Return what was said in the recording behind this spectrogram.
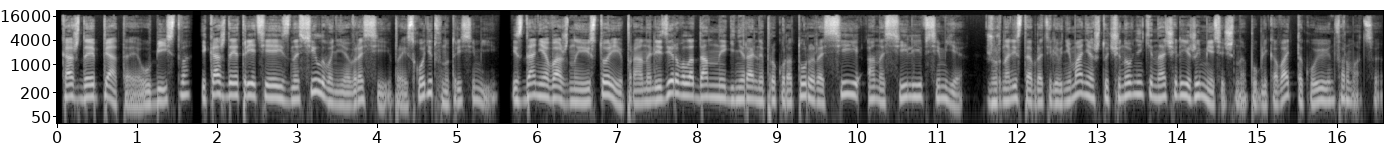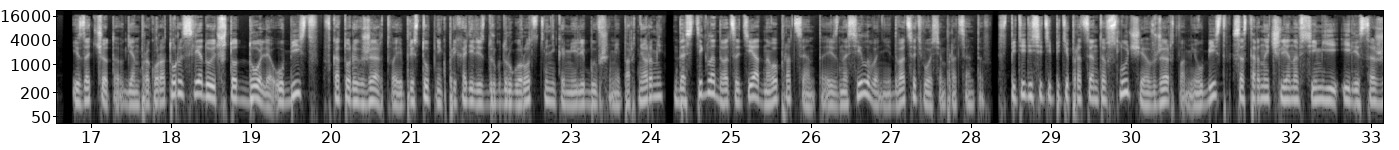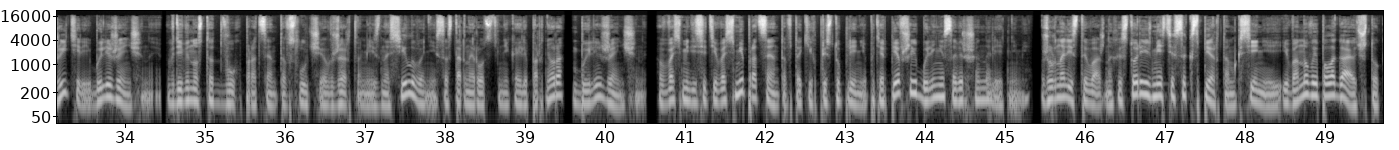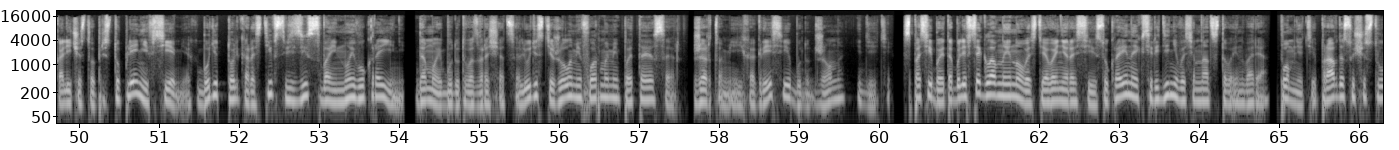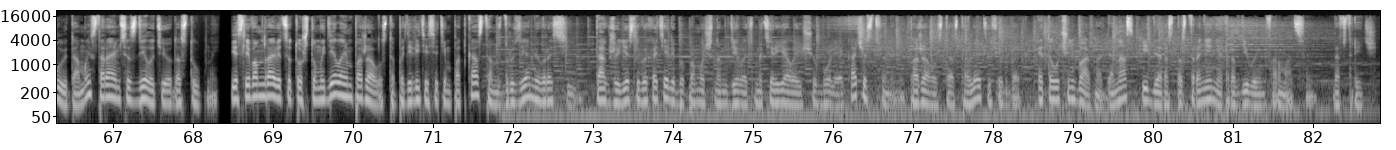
Каждое пятое убийство и каждое третье изнасилование в России происходит внутри семьи. Издание «Важные истории» проанализировало данные Генеральной прокуратуры России о насилии в семье. Журналисты обратили внимание, что чиновники начали ежемесячно публиковать такую информацию. Из отчетов Генпрокуратуры следует, что доля убийств, в которых жертва и преступник приходились друг другу родственниками или бывшими партнерами, достигла 21%, изнасилований 28%. В 55% случаев жертвами убийств со стороны членов семьи или сожителей были женщины. В 92% случаев жертвами изнасилований со стороны родственника или партнера были женщины. В 88% таких преступлений потерпевшие были несовершеннолетними. Журналисты важных историй истории вместе с экспертом Ксенией Ивановой полагают, что количество преступлений в семьях будет только расти в связи с войной в Украине. Домой будут возвращаться люди с тяжелыми формами ПТСР. Жертвами их агрессии будут жены и дети. Спасибо, это были все главные новости о войне России с Украиной к середине 18 января. Помните, правда существует, а мы стараемся сделать ее доступной. Если вам нравится то, что мы делаем, пожалуйста, поделитесь этим подкастом с друзьями в России. Также, если вы хотели бы помочь нам делать материалы еще более качественными, пожалуйста, оставляйте фидбэк. Это очень важно для нас и для распространения правдивой информации. До встречи.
